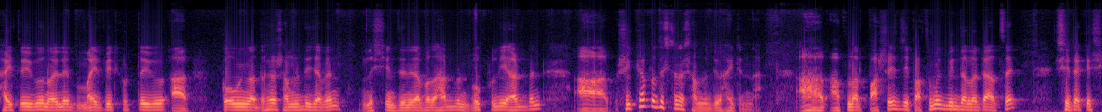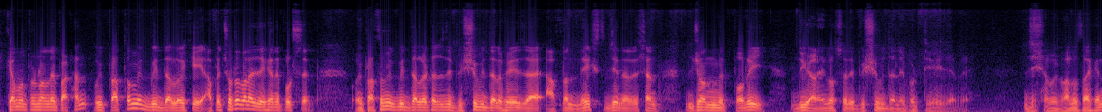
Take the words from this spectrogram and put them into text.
খাইতে হইব, নইলে মাইরপিট করতে হইব, আর কৌমি মাদ্রাসার সামনে দিয়ে যাবেন, নিশ্চিন্তে নিরাপদে হাঁটবেন, বুক ফুলিয়ে হাঁটবেন, আর শিক্ষা প্রতিষ্ঠানের সামনে দিয়ে হাঁটেন না। আর আপনার পাশে যে প্রাথমিক বিদ্যালয়টা আছে, সেটাকে শিক্ষা মন্ত্রণালয়ে পাঠান। ওই প্রাথমিক বিদ্যালয়কে, আপনি ছোটবেলায় যেখানে পড়ছেন, ওই প্রাথমিক বিদ্যালয়টা যদি বিশ্ববিদ্যালয় হয়ে যায়, আপনার নেক্সট জেনারেশন জন্মের পরেই দুই আড়াই বছরে বিশ্ববিদ্যালয়ে ভর্তি হয়ে যাবে। যে সবাই ভালো থাকেন,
